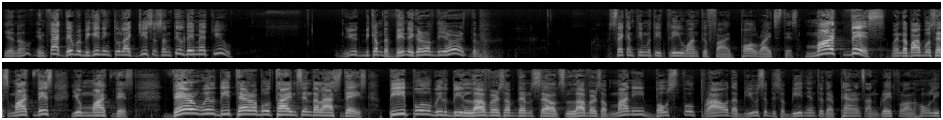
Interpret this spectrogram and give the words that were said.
you know? In fact, they were beginning to like Jesus until they met you. You become the vinegar of the earth. The 2 Timothy 3 1 to 5, Paul writes this Mark this. When the Bible says mark this, you mark this. There will be terrible times in the last days. People will be lovers of themselves, lovers of money, boastful, proud, abusive, disobedient to their parents, ungrateful, unholy,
